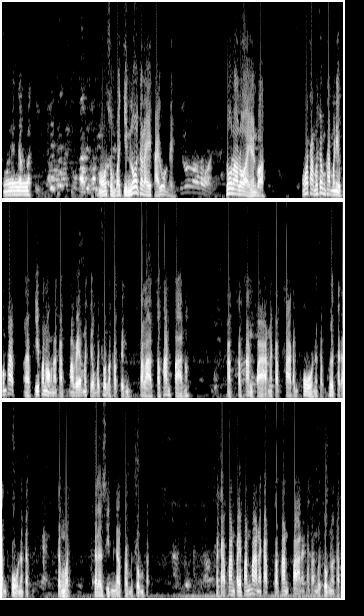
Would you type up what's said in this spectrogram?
โอ้โอ้สมปลาจีนโลเท่าไหร่ขายโลไหนโลละร้อยเห็นปะโอ้ท่านผู้ชมครับวันนี้ผมพาอ่าพี่พน้องนะครับ มาแวะมาเที่ยวมาชมนะครับเป็นตลาดสะพานป่าเนาะครับสะพานป่านะครับ ทากันโทนะครับ เพื่อทากันโทนะครับ จังหวัดกาฬสินธุ์ครับท่านผู้ชมครับนะครับผ่านไปผ่านมานะครับสะพานป่านะครับท่านผู้ชมนะครับ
